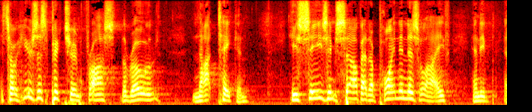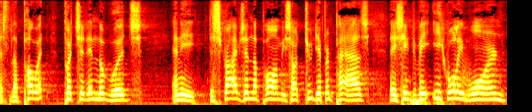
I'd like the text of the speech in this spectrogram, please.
And so here's this picture in Frost, the road not taken. He sees himself at a point in his life, and he, as the poet puts it in the woods, and he describes in the poem, he saw two different paths. They seem to be equally worn,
